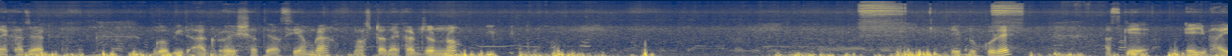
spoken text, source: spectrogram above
দেখা যাক। গভীর আগ্রহের সাথে আছি আমরা মাছটা দেখার জন্য। এই পুকুরে। আজকে এই ভাই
